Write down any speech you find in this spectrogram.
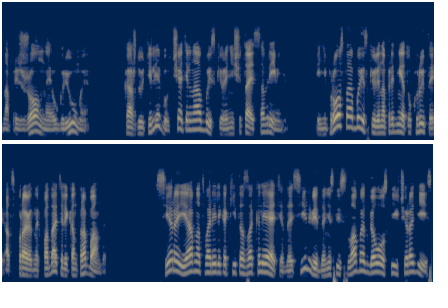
напряженные, угрюмые. Каждую телегу тщательно обыскивали, не считаясь со временем. И не просто обыскивали на предмет укрытой от справедных подателей контрабанды. Серые явно творили какие-то заклятия, до Сильвии донеслись слабые отголоски их чародейств.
